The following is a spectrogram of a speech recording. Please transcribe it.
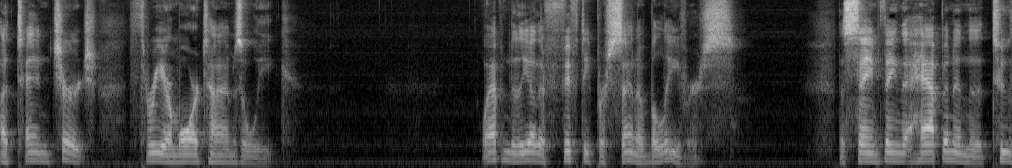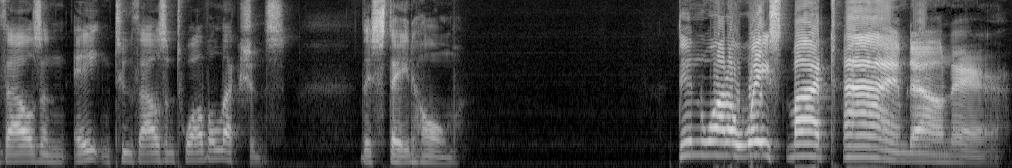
attend church three or more times a week. What happened to the other 50% of believers? The same thing that happened in the 2008 and 2012 elections. They stayed home. Didn't want to waste my time down there.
